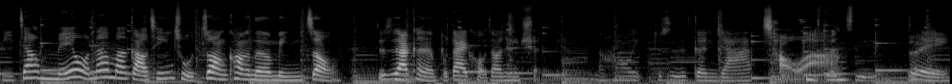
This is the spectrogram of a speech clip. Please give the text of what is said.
比较没有那么搞清楚状况的民众，就是他可能不戴口罩进去全联，然后就是跟人家吵啊，对，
